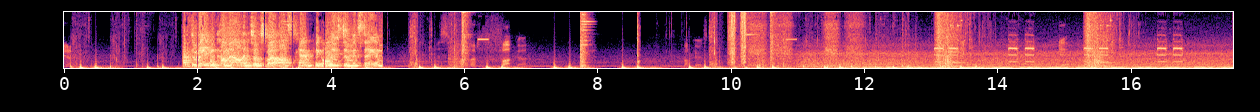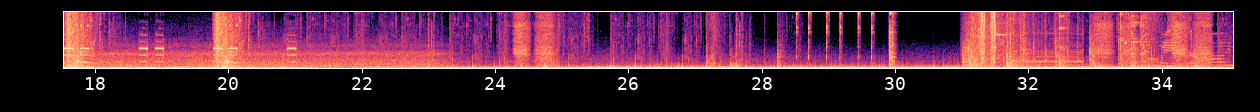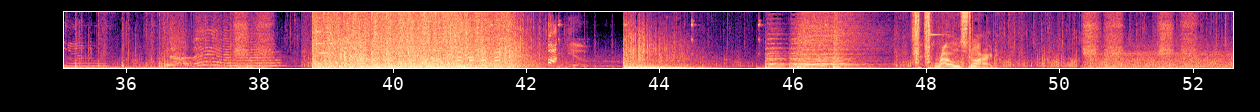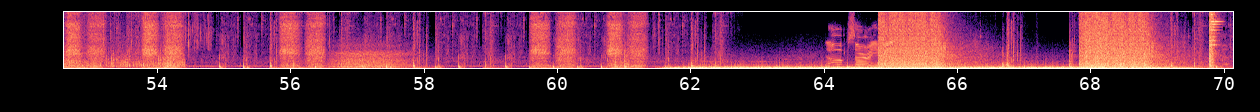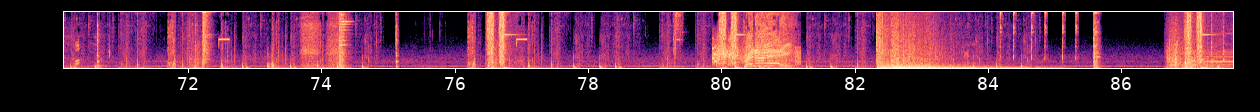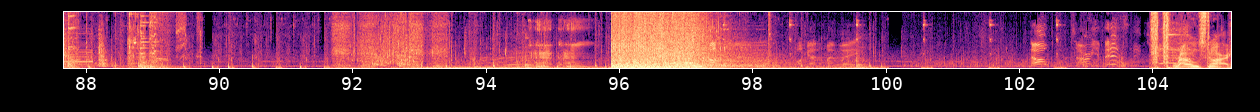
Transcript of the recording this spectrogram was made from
Yeah. Have to make him come out. He talks about us camping. All he's doing is staying in start. Round start.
